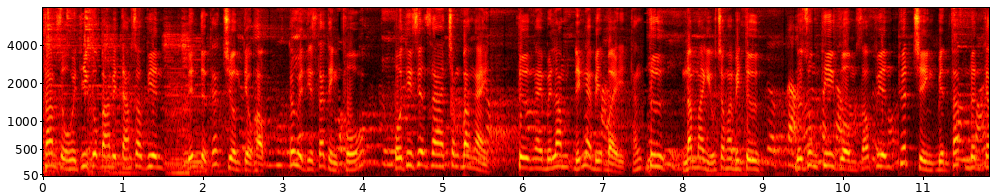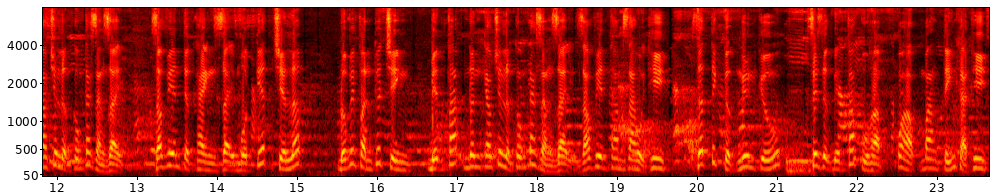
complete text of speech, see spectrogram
Tham dự hội thi có 38 giáo viên đến từ các trường tiểu học, các huyện thị xã thành phố. Hội thi diễn ra trong 3 ngày, từ ngày 15 đến ngày 17 tháng 4 năm 2024. Nội dung thi gồm giáo viên thuyết trình biện pháp nâng cao chất lượng công tác giảng dạy, giáo viên thực hành dạy một tiết trên lớp. Đối với phần thuyết trình biện pháp nâng cao chất lượng công tác giảng dạy, giáo viên tham gia hội thi rất tích cực nghiên cứu, xây dựng biện pháp phù hợp, khoa học mang tính khả thi,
